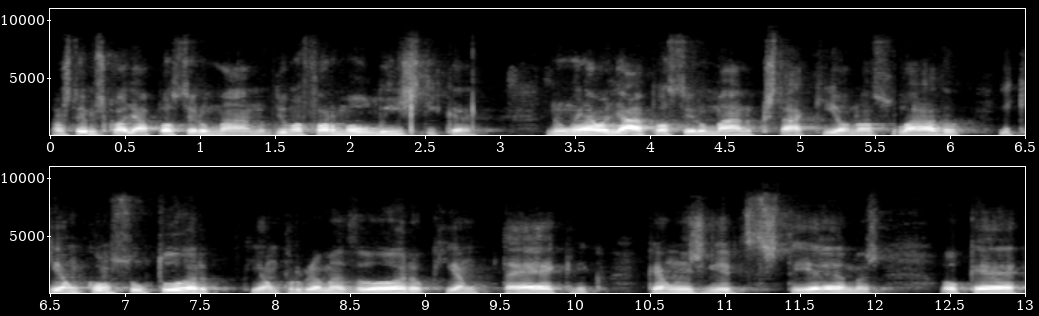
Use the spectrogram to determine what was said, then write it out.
Nós temos que olhar para o ser humano de uma forma holística. Não é olhar para o ser humano que está aqui ao nosso lado e que é um consultor, que é um programador, ou que é um técnico, que é um engenheiro de sistemas, ou que é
